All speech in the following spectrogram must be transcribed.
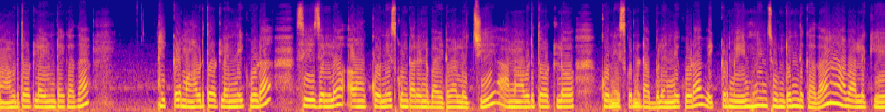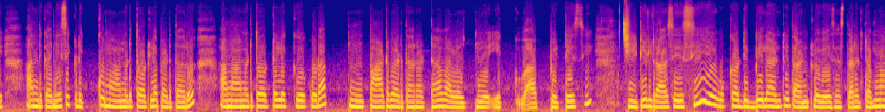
మామిడి తోటలు అయి ఉంటాయి కదా. ఇక్కడ మామిడి తోటలన్నీ కూడా సీజన్లో కొనేసుకుంటారండి బయట వాళ్ళు వచ్చి ఆ మామిడి తోటలో కొనేసుకున్న డబ్బులన్నీ కూడా ఇక్కడ మెయింటెనెన్స్ ఉంటుంది కదా వాళ్ళకి. అందుకనేసి ఇక్కడ ఎక్కువ మామిడి తోటలే పెడతారు. ఆ మామిడి తోటలకు కూడా పాట పెడతారట. వాళ్ళు పెట్టేసి చీటీలు రాసేసి ఒక డిబ్బీ లాంటి దాంట్లో వేసేస్తారట మా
